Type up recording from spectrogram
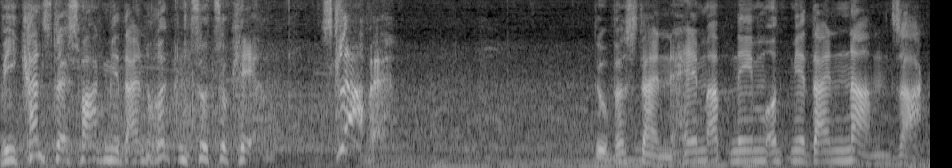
Wie kannst du es wagen, mir deinen Rücken zuzukehren? Sklave! Du wirst deinen Helm abnehmen und mir deinen Namen sagen.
